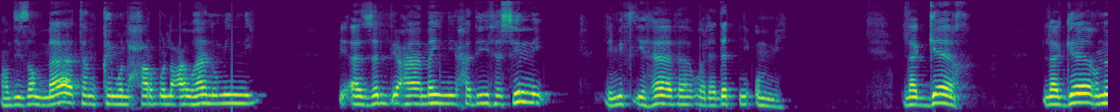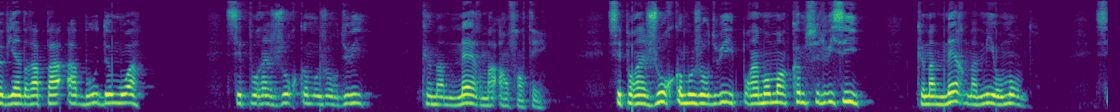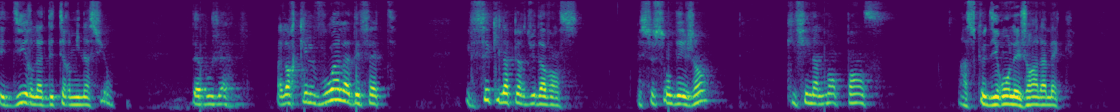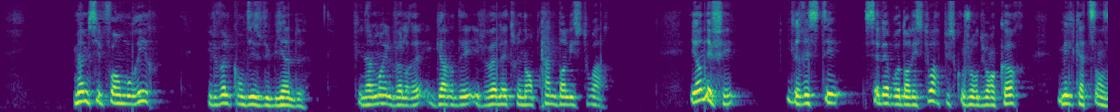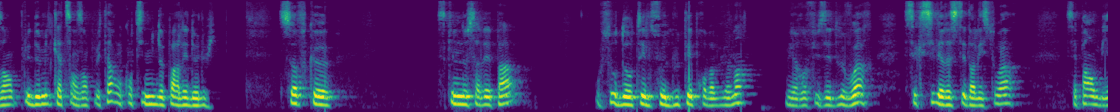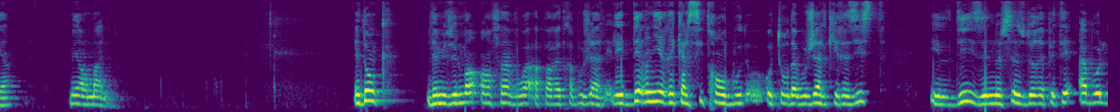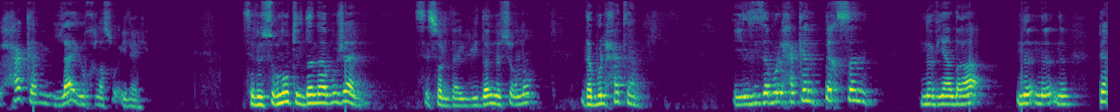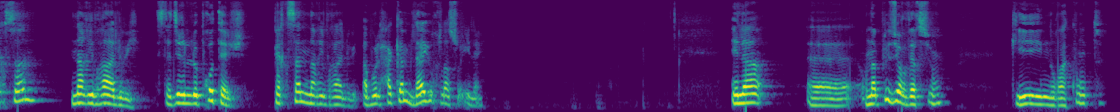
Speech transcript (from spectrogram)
en disant ما تنقم الحرب العوان مني بأزل عامين حديث سني لمثل هذا ولدتني أمي La guerre, la guerre ne viendra pas à bout de moi. C'est pour un jour comme aujourd'hui que ma mère m'a enfanté. C'est pour un jour comme aujourd'hui, pour un moment comme celui-ci, que ma mère m'a mis au monde. C'est dire la détermination d'Abu Jahl. Alors qu'il voit la défaite, il sait qu'il a perdu d'avance. Mais ce sont des gens qui finalement pensent à ce que diront les gens à la Mecque. Même s'il faut en mourir, ils veulent qu'on dise du bien d'eux. Finalement, ils veulent garder, ils veulent être une empreinte dans l'histoire. Et en effet, il est resté célèbre dans l'histoire puisqu'aujourd'hui encore, 1400 ans, plus de 1400 ans plus tard, on continue de parler de lui. Sauf que ce qu'il ne savait pas, ou ce dont il se doutait probablement, mais refusait de le voir, c'est que s'il est resté dans l'histoire, c'est pas en bien, mais en mal. Et donc, les musulmans enfin voient apparaître Abu Jahl. Et les derniers récalcitrants autour d'Abu Jahl qui résistent, ils disent et ne cessent de répéter Abul Hakam la yukhlasu ilayh. C'est le surnom qu'il donne à Abu Jahl. Ces soldats, lui donnent le surnom d'Abul Hakam. Ils disent Abul Hakam, personne ne viendra, ne, ne, personne n'arrivera à lui. C'est-à-dire, il le protège. Personne n'arrivera à lui. Abul Hakam la yukhlasu ilayh. Et là, euh, on a plusieurs versions qui nous racontent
